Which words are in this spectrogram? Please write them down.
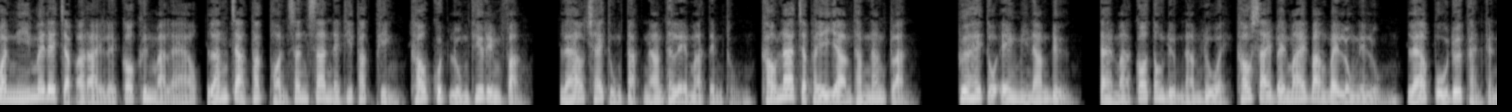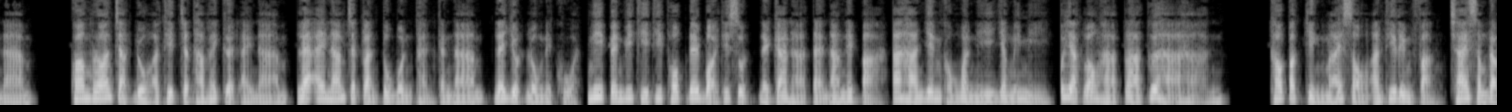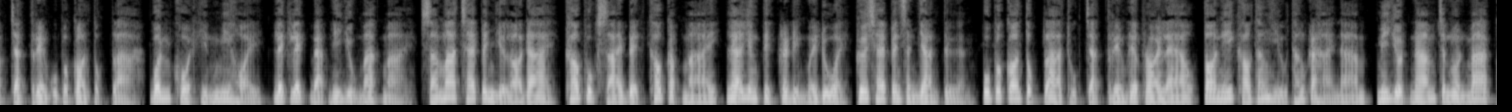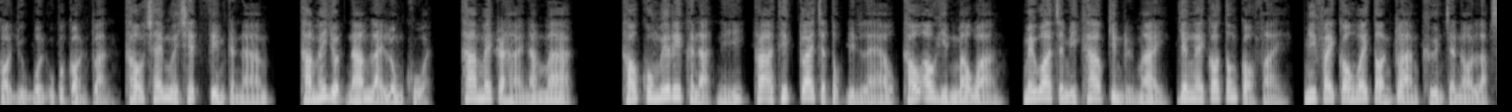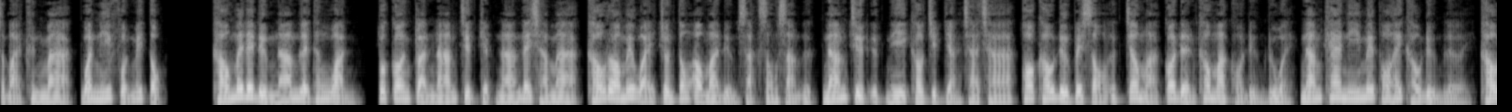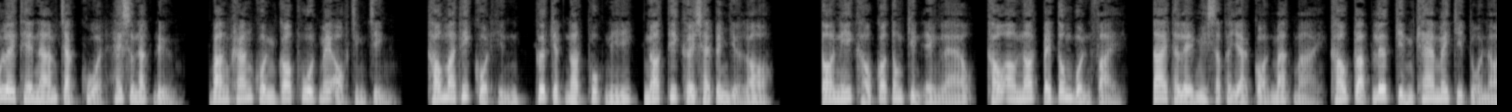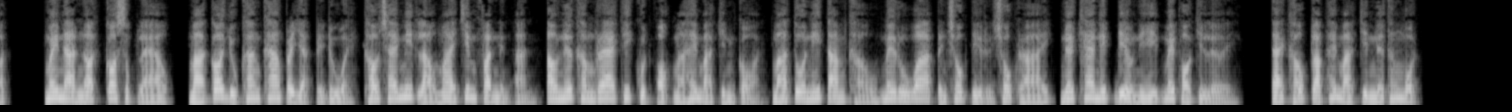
วันนี้ไม่ได้จับอะไรเลยก็ขึ้นมาแล้ว หลังจากพักผ่อนสั้น ๆ ในที่พักพิง เขาขุดหลุมที่ริมฝั่ง แล้วใช้ถุงตักน้ำทะเลมาเต็มถุง เขาน่าจะพยายามทำน้ำกลั่น เพื่อให้ตัวเองมีน้ำดื่ม แต่หมาก็ต้องดื่มน้ำด้วย เขาใส่ใบไม้บางใบลงในหลุม แล้วปูด้วยแผ่นกันน้ำ ความร้อนจากดวงอาทิตย์จะทำให้เกิดไอ้น้ำ และไอ้น้ำจะกลั่นตัวบนแผ่นกันน้ำและหยดลงในขวด นี่เป็นวิธีที่พบได้บ่อยที่สุดในการหาแต่น้ำในป่า อาหารเย็นของวันนี้ยังไม่มี เขาอยากลองหาปลาเพื่อหาอาหาร เขาปักกิ่งไม้สองอันที่ริมฝั่ง ใช้สำหรับจัดเตรียมอุปกรณ์ตกปลา บนโขดหินมีหอยเล็กๆ แบบนี้อยู่มากมาย สามารถใช้เป็นเหยื่อล่อได้ เขาผูกสายเบ็ดเข้ากับไม้ แล้วยังติดกระดิ่งไว้ด้วย เพื่อใช้เป็นสัญญาณเตือน อุปกรณ์ตกปลาถูกจัดเตรียมเรียบร้อยแล้ว ตอนนี้เขาทั้งหิวทั้งกระหายน้ำมีหยดน้ำจำนวนมากกาะอยู่บนอุปกรณ์กลั่น เขาใช้มือเช็ดฟิล์มกันน้ำทำให้หยดน้ำไหลลงขวด ถ้าไม่กระหายน้ำมาก เขาคงไม่รีบขนาดนี้ พระอาทิตย์ใกล้จะตกดินแล้ว เขาเอาหินมาวาง ไม่ว่าจะมีข้าวกินหรือไม่ ยังไงก็ต้องก่อไฟ มีไฟกองไว้ตอนกลางคืนจะนอนหลับสบายขึ้นมาก วันนี้ฝนไม่ตก เขาไม่ได้ดื่มน้ำเลยทั้งวันอุปกรณ์กลั่นน้ำจืดเก็บน้ำได้ช้ามาก เขารอไม่ไหวจนต้องเอามาดื่มสักสองสามอึก น้ำจืดอึกนี้เขาจิบอย่างช้าๆ พอเขาดื่มไปสองอึกเจ้าหมาก็เดินเข้ามาขอดื่มด้วย น้ำแค่นี้ไม่พอให้เขาดื่มเลย เขาเลยเทน้ำจากขวดให้สุนัขดื่ม บางครั้งคนก็พูดไม่ออกจริง ๆ เขามาที่โขดหินเพื่อเก็บน็อตพวกนี้ น็อตที่เคยใช้เป็นเหยื่อล่อ ตอนนี้เขาก็ต้องกินเองแล้ว เขาเอาน็อตไปต้มบนไฟ ใต้ทะเลมีทรัพยากรมากมาย เขากลับเลือกกินแค่ไม่กี่ตัวน็อต ไม่นานน็อตก็สุกแล้ว หมาก็อยู่ข้างๆประหยัดไปด้วย เขาใช้มีดเหลาไม้จิ้มฟันหนึ่งอัน เอาเนื้อคำแรกที่ขุดออกมาให้หมากินก่อน หมาตัวนี้ตามเขาไม่รู้ว่าเป็นโชคดีหรือโชคร้าย เนื้อแค่นิดเดียวนี้ไม่พอกินเลย แต่เขากลับให้หมากินเนื้อทั้งหมด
